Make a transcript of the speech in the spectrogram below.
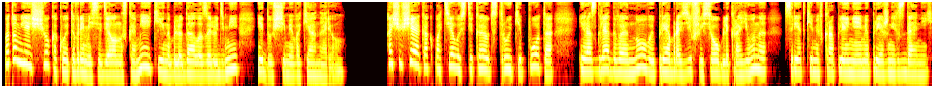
Потом я еще какое-то время сидела на скамейке и наблюдала за людьми, идущими в океанариум. Ощущая, как по телу стекают струйки пота и разглядывая новый преобразившийся облик района с редкими вкраплениями прежних зданий,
